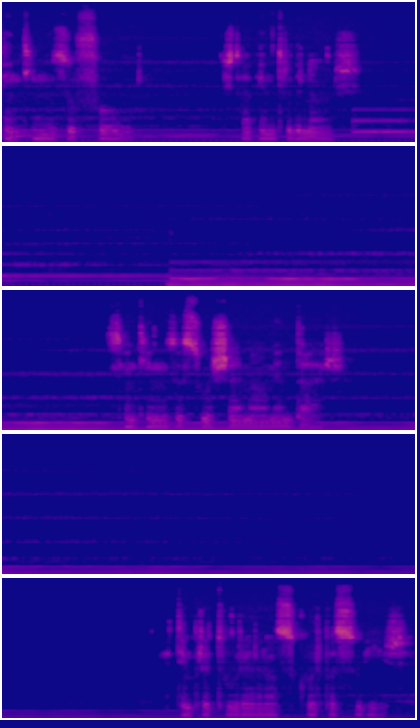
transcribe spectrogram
Sentimos o fogo que está dentro de nós. Sentimos a sua chama aumentar. A temperatura do nosso corpo a subir.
